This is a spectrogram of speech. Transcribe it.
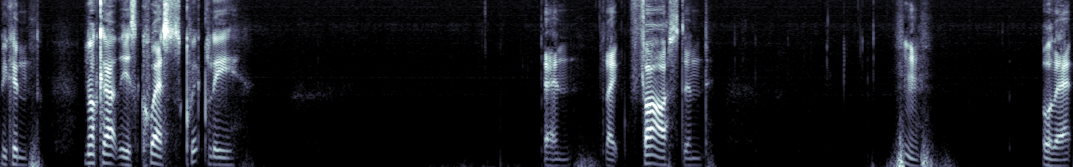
we can knock out these quests quickly. And, like, fast and... Hmm. All that.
